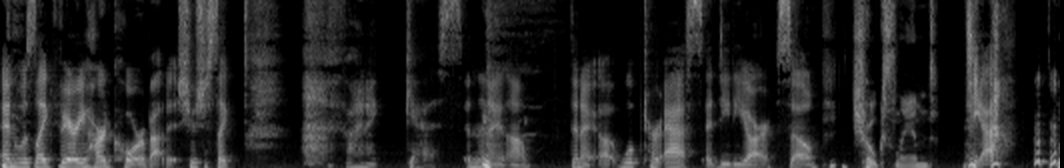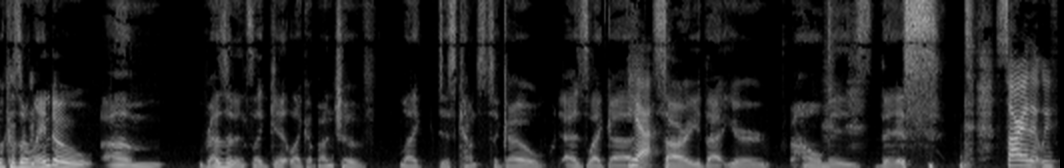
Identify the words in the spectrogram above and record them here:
and was like very hardcore about it she was just like fine i guess and then i uh, then i uh, whooped her ass at ddr so Choke slammed. yeah because Orlando um residents like get like a bunch of like discounts to go as like uh Yeah. sorry that your home is this. sorry that we've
